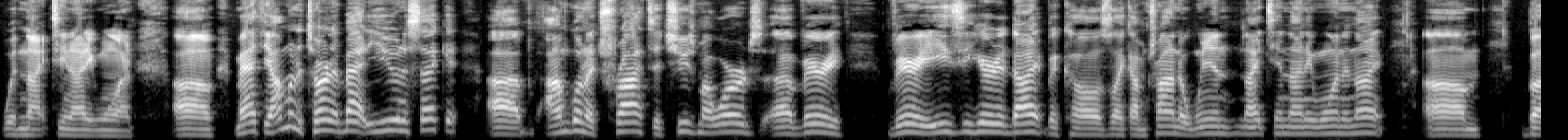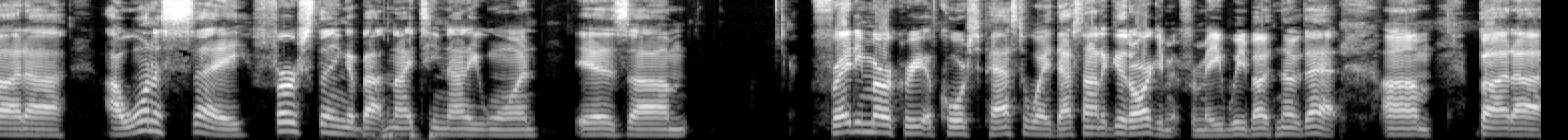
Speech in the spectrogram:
with 1991. Um, Matthew, I'm going to turn it back to you in a second. Uh, I'm going to try to choose my words uh, very, very easy here tonight because, like, I'm trying to win 1991 tonight. Um, but uh, I want to say first thing about 1991 is um, Freddie Mercury, of course, passed away. That's not a good argument for me. We both know that. Um, but uh,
